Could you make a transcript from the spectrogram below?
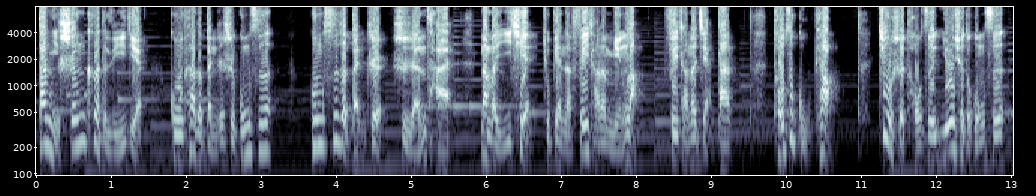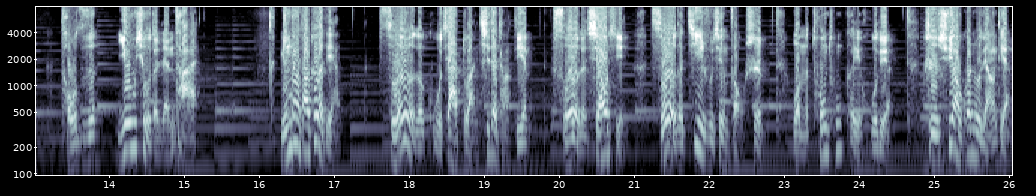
当你深刻的理解股票的本质是公司，公司的本质是人才，那么一切就变得非常的明朗，非常的简单。投资股票就是投资优秀的公司。投资优秀的人才，明白到这点，所有的股价短期的涨跌，所有的消息，所有的技术性走势，我们通通可以忽略，只需要关注两点：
